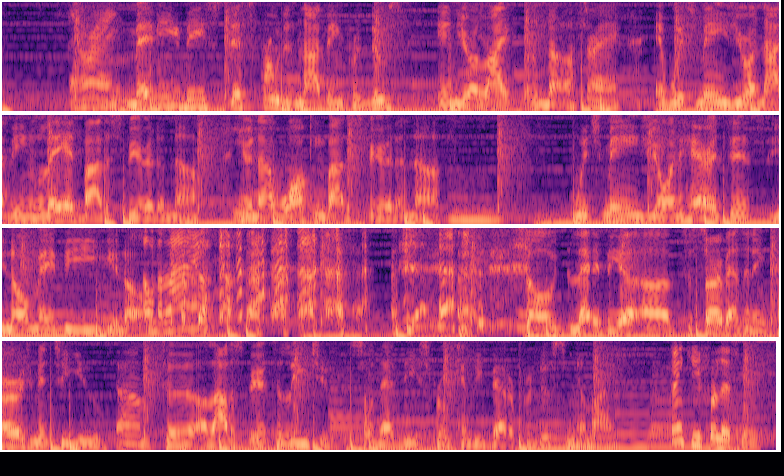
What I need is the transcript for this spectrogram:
all right, maybe these this fruit is not being produced in your life enough. That's right. And which means you are not being led by the Spirit enough. Yeah. You're not walking by the Spirit enough. Mm-hmm which means your inheritance, you know, may be, you know, on the line. so let it be a, a, to serve as an encouragement to you um, to allow the Spirit to lead you, so that these fruit can be better produced in your life. Thank you for listening.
